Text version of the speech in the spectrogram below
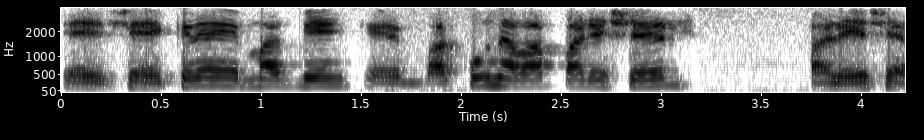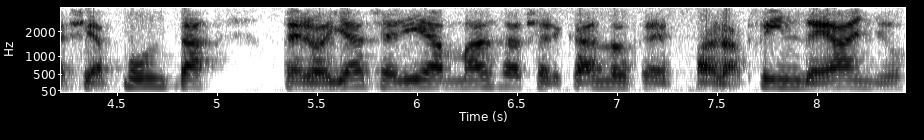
Eh, se cree más bien que vacuna va a aparecer, parece hacia punta, pero ya sería más acercándose para fin de año.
